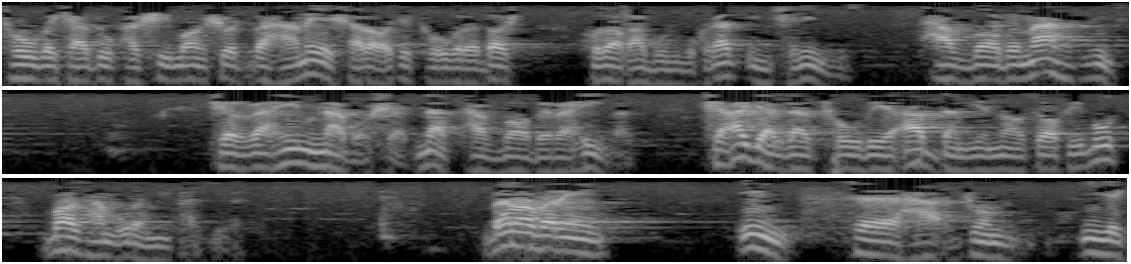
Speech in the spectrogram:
توبه کرد و پشیمان شد و همه شرایط توبه را داشت خدا قبول بکند این چنین نیست. تواب محض نیست. که رحیم نباشد نه تواب رحیم است. که اگر در توبه عبدم یه ناصافی بود باز هم او را میپذیرد. بنابراین این سه جمله این یک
